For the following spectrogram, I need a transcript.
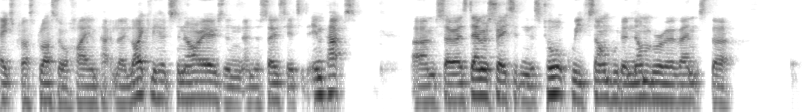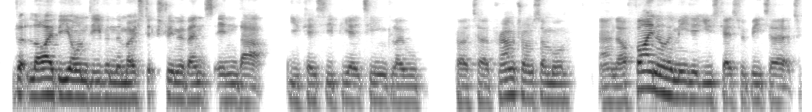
H++ plus or high impact, low likelihood scenarios and, and associated impacts. Um, so as demonstrated in this talk, we've sampled a number of events that, that lie beyond even the most extreme events in that UKCP18 global parameter ensemble. And our final immediate use case would be to, to,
